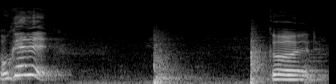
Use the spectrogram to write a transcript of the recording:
Go get it. Good.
